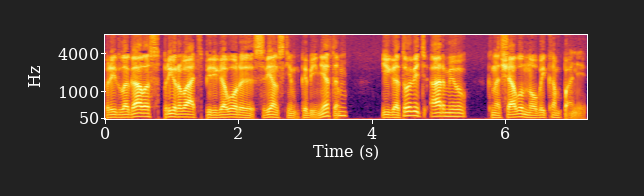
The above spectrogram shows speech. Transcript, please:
предлагалось прервать переговоры с венским кабинетом и готовить армию к началу новой кампании.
